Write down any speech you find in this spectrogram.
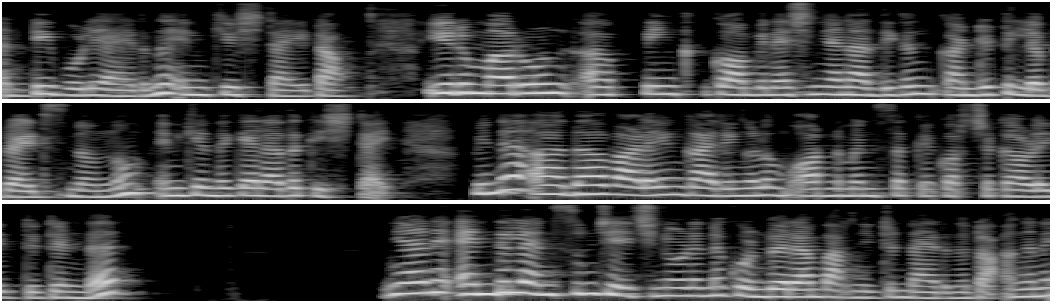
അടിപൊളിയായിരുന്നു. എനിക്കും ഇഷ്ടമായി കേട്ടോ ഈ ഒരു മറൂൺ പിങ്ക് കോമ്പിനേഷൻ ഞാൻ അധികം കണ്ടിട്ടില്ല ബ്രൈഡ്സിനൊന്നും. എനിക്ക് എന്തൊക്കെയാലും അതൊക്കെ ഇഷ്ടമായി പിന്നെ അതാ വളയും കാര്യങ്ങളും ഓർണമെന്റ്സ് ഒക്കെ കുറച്ചൊക്കെ അവൾ ഇട്ടിട്ടുണ്ട്. ഞാൻ എന്റെ ലെൻസും ചേച്ചിനോട് തന്നെ കൊണ്ടുവരാൻ പറഞ്ഞിട്ടുണ്ടായിരുന്നു കേട്ടോ അങ്ങനെ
